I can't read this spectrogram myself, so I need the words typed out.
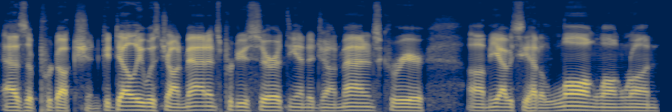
as a production. Gaudelli was John Madden's producer at the end of John Madden's career. Um, he obviously had a long, long run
